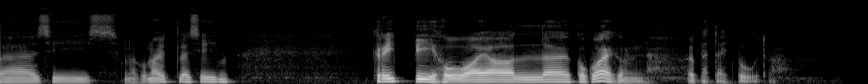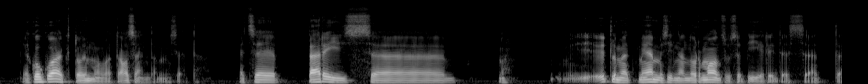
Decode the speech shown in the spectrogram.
äh, siis nagu ma ütlesin, gripihooajal äh, kogu aeg on õpetajaid puudu ja kogu aeg toimuvad asendamised. et see päris noh, ütleme, et me jääme sinna normaalsuse piiridesse, et,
